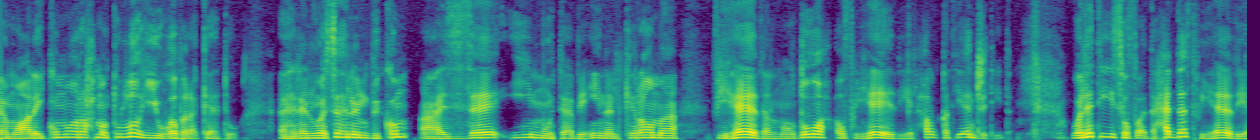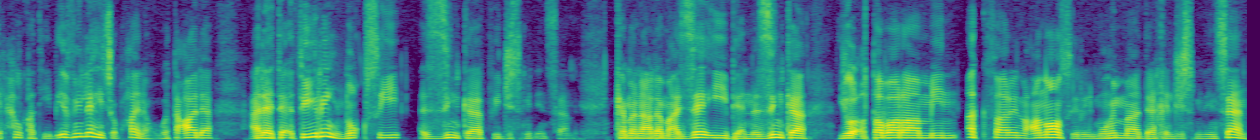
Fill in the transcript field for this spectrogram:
السلام عليكم ورحمة الله وبركاته. أهلا وسهلا بكم أعزائي متابعينا الكرام في هذا الموضوع أو في هذه الحلقة الجديدة والتي سوف أتحدث في هذه الحلقة بإذن الله سبحانه وتعالى على تأثير نقص الزنك في جسم الإنسان. كما نعلم أعزائي بأن الزنك يعتبر من أكثر العناصر المهمة داخل جسم الإنسان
